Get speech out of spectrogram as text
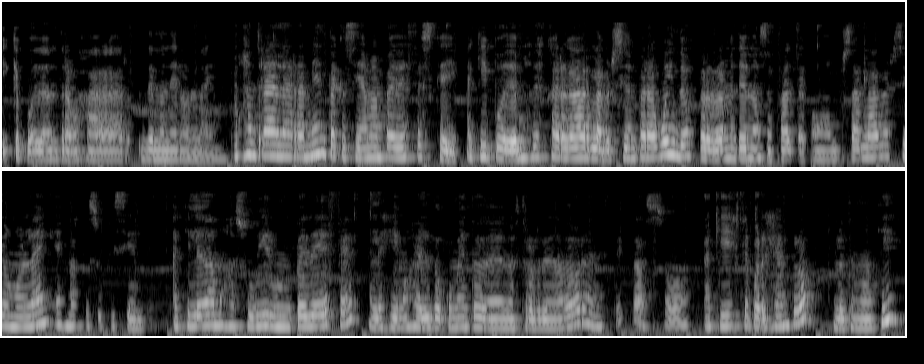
y que puedan trabajar de manera online. Vamos a entrar en la herramienta que se llama PDF Escape. Aquí podemos descargar la versión para Windows, pero realmente no hace falta. Con usar la versión online es más que suficiente. Aquí le damos a subir un PDF, elegimos el documento de nuestro ordenador, en este caso aquí este por ejemplo, lo tengo aquí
